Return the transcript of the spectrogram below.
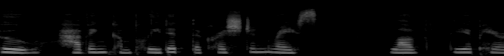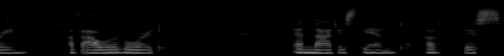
who, having completed the Christian race, love the appearing of our Lord. And that is the end of this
